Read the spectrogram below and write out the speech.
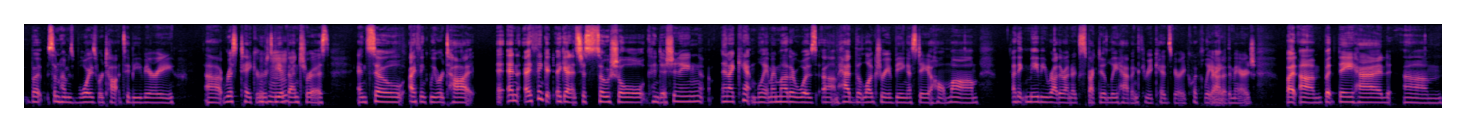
but sometimes boys were taught to be very uh, risk takers, to be Mm-hmm. adventurous. And so I think we were taught and I think it, again, it's just social conditioning, and I can't blame. My mother was um, had the luxury of being a stay at home mom. I think maybe rather unexpectedly having three kids very quickly out of the marriage, but um, but they had um,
